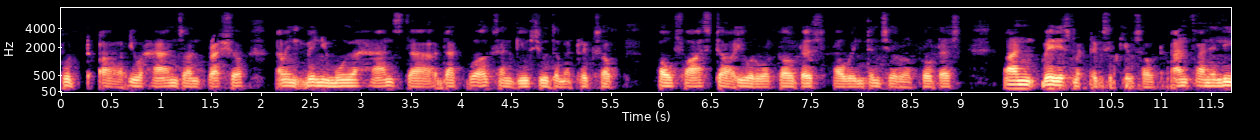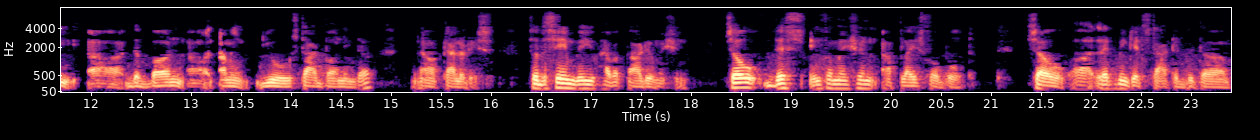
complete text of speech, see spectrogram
put uh, your hands on pressure, I mean when you move your hands, the, that works and gives you the metrics of how fast uh, your workout is, how intense your workout is, and various metrics it gives out. And finally, uh, the burn. Uh, I mean you start burning the uh, calories. So the same way you have a cardio machine. So this information applies for both. So uh, let me get started with the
